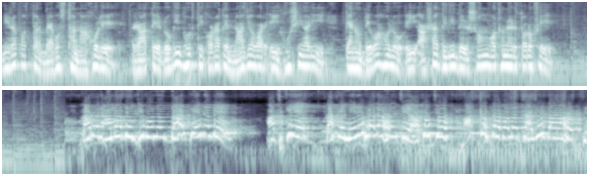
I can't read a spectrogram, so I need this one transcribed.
নিরাপত্তার ব্যবস্থা না হলে রাতে রোগী ভর্তি করাতে না যাওয়ার এই হুঁশিয়ারি কেন দেওয়া হলো এই আশা দিদিদের সংগঠনের তরফে? কারণ আমাদের জীবনের দায় কে নেবে? আজকে তাকে মেরে ফেলা হয়েছে, অথচ আত্মহত্যা বলে চালিয়ে দেওয়া হচ্ছে।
